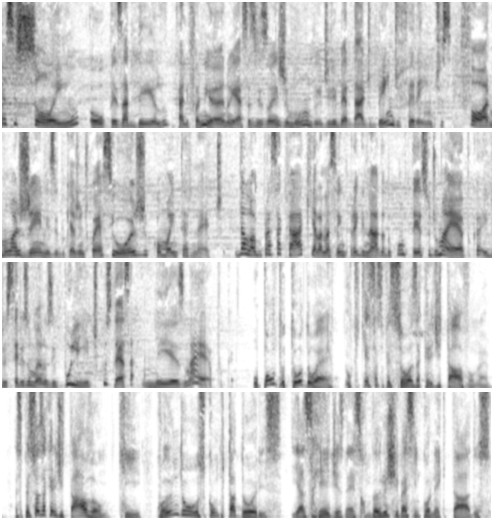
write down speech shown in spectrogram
esse sonho, ou pesadelo californiano e essas visões de mundo e de liberdade bem diferentes formam a gênese do que a gente conhece hoje como a internet. E dá logo para sacar que ela nasceu impregnada do contexto de uma época e dos seres humanos e políticos dessa mesma época. O ponto todo é o que, que essas pessoas acreditavam, né? As pessoas acreditavam que quando os computadores e as redes, né, esses computadores estivessem conectados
